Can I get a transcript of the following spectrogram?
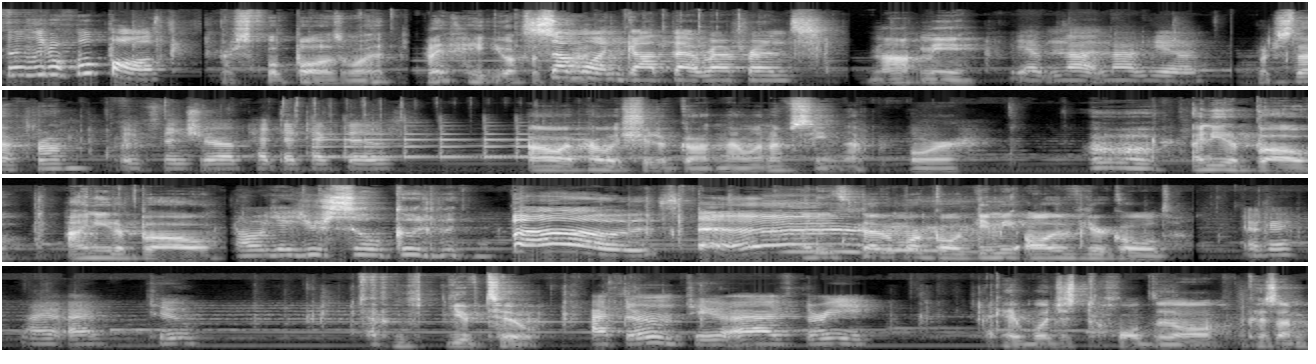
the little footballs. There's footballs. What? I hit you off the Someone side? got that reference. Not me. Yep, not not you. What's that from? Ace Ventura, Pet Detective. Oh, I probably should have gotten that one. I've seen that before. I need a bow. I need a bow. Oh yeah, you're so good with bows. I need seven more gold. Give me all of your gold. Okay, I, I have two. You have two. I threw them two. I have three. Okay, we'll just hold it all, because I'm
